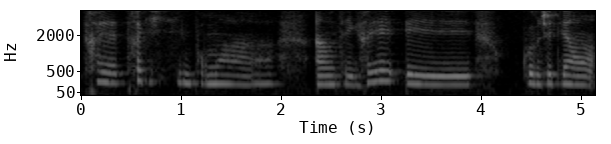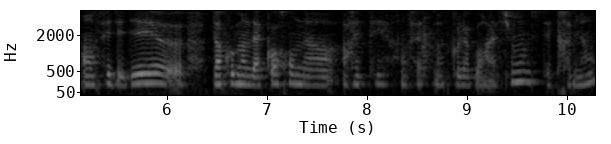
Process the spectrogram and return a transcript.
très, très difficile pour moi à, intégrer. Et comme j'étais en, CDD, euh, d'un commun d'accord, on a arrêté en fait notre collaboration. C'était très bien.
